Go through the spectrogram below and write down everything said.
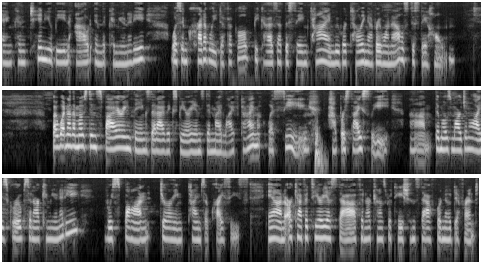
and continue being out in the community was incredibly difficult because at the same time we were telling everyone else to stay home. But one of the most inspiring things that I've experienced in my lifetime was seeing how precisely um, the most marginalized groups in our community respond during times of crises. And our cafeteria staff and our transportation staff were no different.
